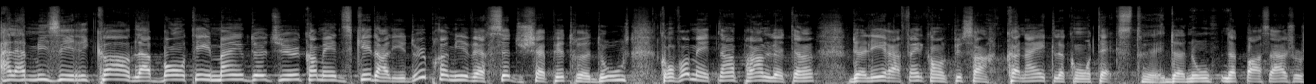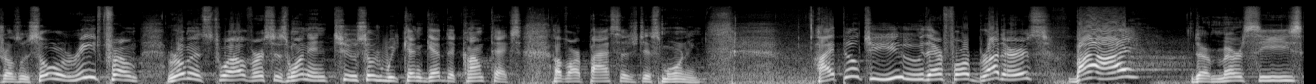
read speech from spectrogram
à la miséricorde, la bonté même de Dieu, comme indiqué dans les deux premiers versets du chapitre 12, qu'on va maintenant prendre le temps de lire afin qu'on puisse en connaître le contexte de notre passage aujourd'hui. So read from Romans 12, verses 1 and 2 so we can get the context of our passage this morning. I appeal to you, therefore, brothers, by the mercies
